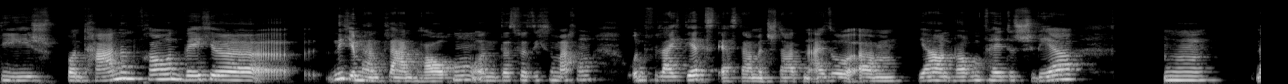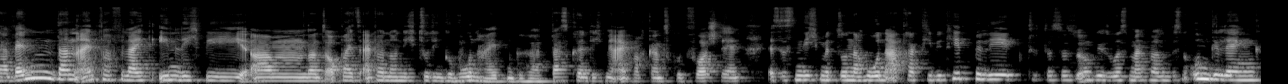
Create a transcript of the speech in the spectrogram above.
die spontanen Frauen, welche nicht immer einen Plan brauchen und das für sich so machen und vielleicht jetzt erst damit starten. Also ähm, ja, und warum fällt es schwer? Hm, na, wenn, dann einfach vielleicht ähnlich wie ähm, sonst auch, weil es einfach noch nicht zu den Gewohnheiten gehört. Das könnte ich mir einfach ganz gut vorstellen. Es ist nicht mit so einer hohen Attraktivität belegt. Das ist irgendwie so, ist manchmal so ein bisschen ungelenk.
